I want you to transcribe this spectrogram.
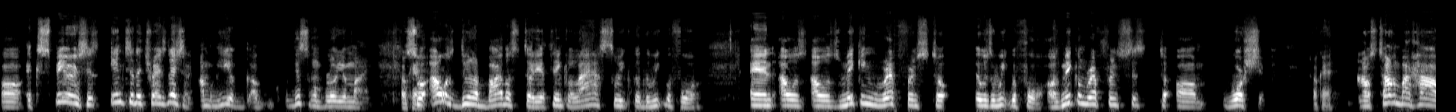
uh, experiences into the translation. I'm gonna give you a, this is gonna blow your mind. Okay. So I was doing a Bible study, I think last week or the week before, and I was I was making reference to it was a week before. I was making references to um worship. okay. And I was talking about how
